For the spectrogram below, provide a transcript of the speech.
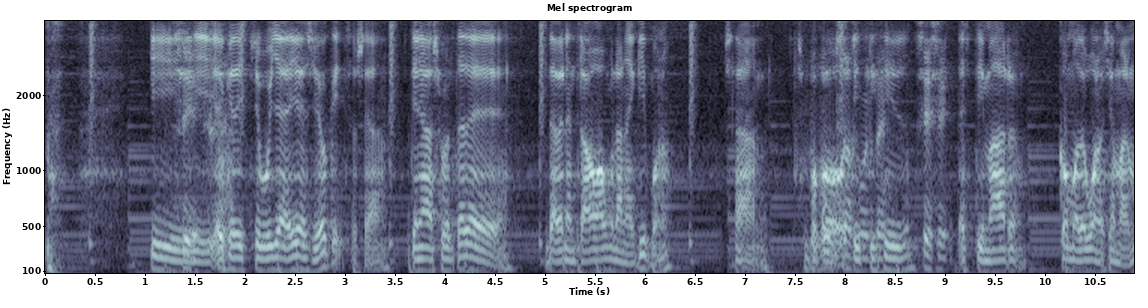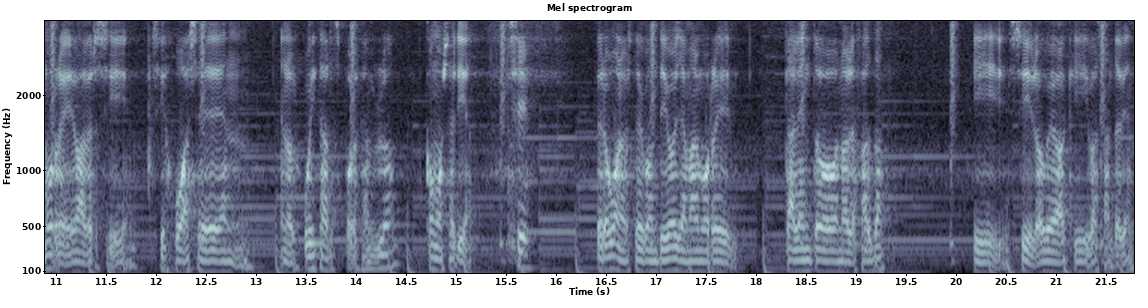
y Sí. el que distribuye ahí es Jokic, o sea, tiene la suerte de, de haber entrado a un gran equipo, ¿no? O sea, es un poco Mucha difícil Sí, sí. estimar cómo de bueno es Jamal Murray. A ver si, si jugase en, en los Wizards, por ejemplo, cómo sería. Sí, Pero bueno, estoy contigo, Jamal Murray, talento no le falta. Y sí, lo veo aquí bastante bien.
